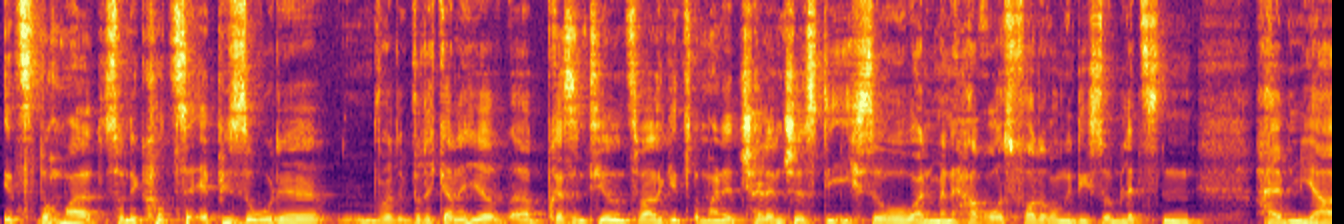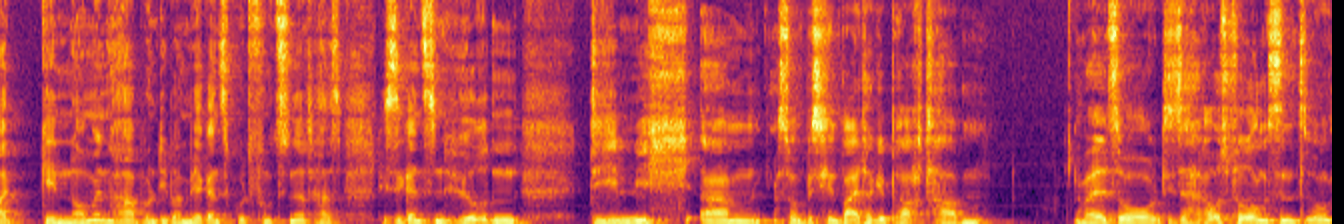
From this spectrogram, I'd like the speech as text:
jetzt nochmal so eine kurze Episode, würde würd ich gerne hier äh, präsentieren. Und zwar geht es um meine Challenges, die ich so, an meine Herausforderungen, die ich so im letzten halben Jahr genommen habe und die bei mir ganz gut funktioniert hat. Diese ganzen Hürden, die mich ähm, so ein bisschen weitergebracht haben. Weil so diese Herausforderungen sind so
